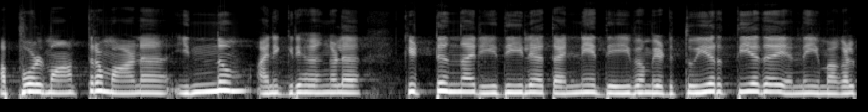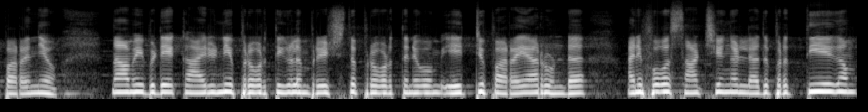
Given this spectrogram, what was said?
അപ്പോൾ മാത്രമാണ് ഇന്നും അനുഗ്രഹങ്ങൾ കിട്ടുന്ന രീതിയിൽ തന്നെ ദൈവം എടുത്തുയർത്തിയത് എന്ന് ഈ മകൾ പറഞ്ഞു. നാം ഇവിടെ കാരുണ്യ പ്രവർത്തികളും പ്രേക്ഷിത പ്രവർത്തനവും ഏറ്റു പറയാറുണ്ട്. അനുഭവ സാക്ഷ്യങ്ങളിൽ അത് പ്രത്യേകം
